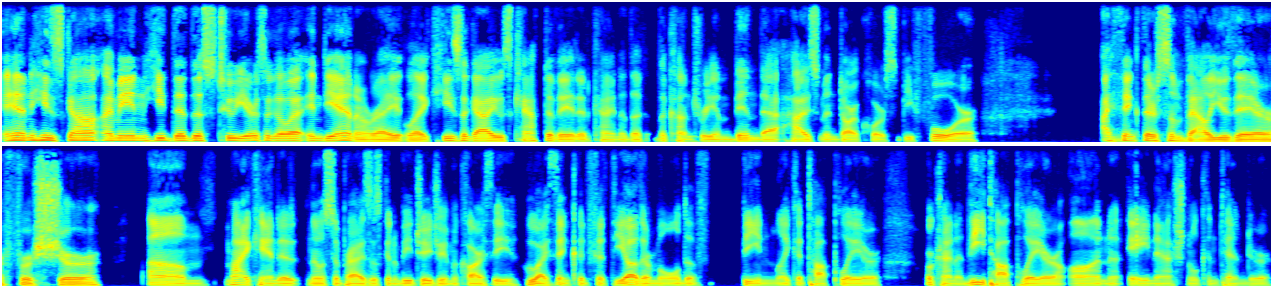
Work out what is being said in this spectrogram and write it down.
and he's got. I mean, he did this two years ago at Indiana, right? Like he's a guy who's captivated kind of the the country and been that Heisman dark horse before. I think there's some value there for sure. Um, my candidate, no surprise, is going to be JJ McCarthy, who I think could fit the other mold of being like a top player or kind of the top player on a national contender.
